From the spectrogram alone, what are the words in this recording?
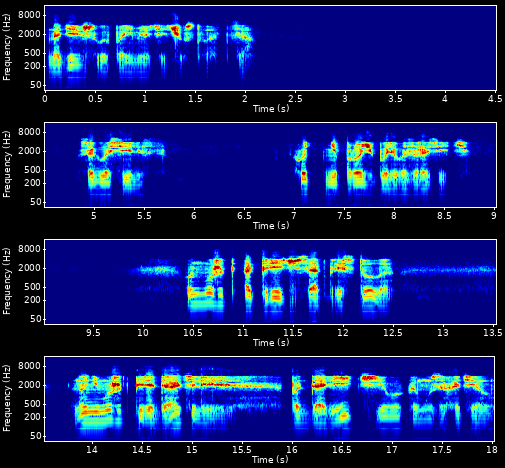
«Надеюсь, вы поймете чувство отца». Согласились, хоть не прочь были возразить. Он может отречься от престола, но не может передать или подарить его, кому захотел.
